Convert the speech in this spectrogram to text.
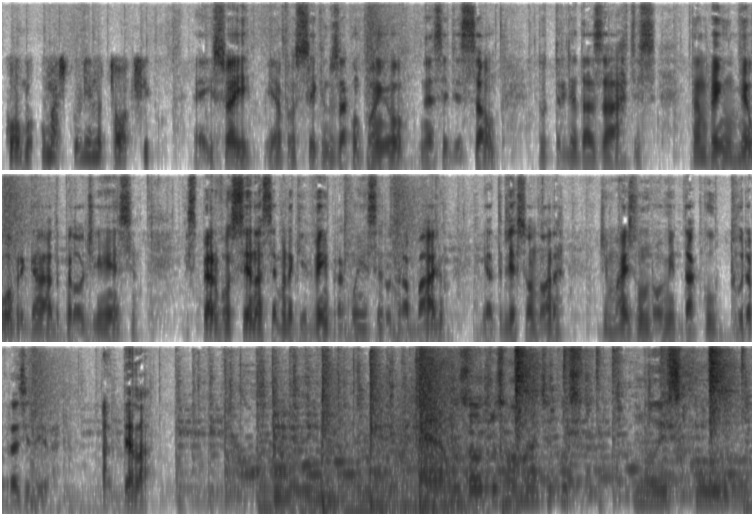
como o masculino tóxico. É isso aí. E a você que nos acompanhou nessa edição do Trilha das Artes, também o meu obrigado pela audiência. Espero você na semana que vem para conhecer o trabalho e a trilha sonora de mais um nome da cultura brasileira. Até lá! Éramos outros românticos no escuro,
